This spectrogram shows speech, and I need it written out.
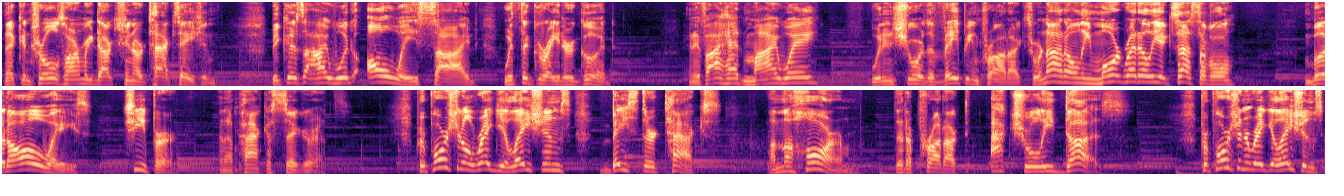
that controls harm reduction or taxation, because I would always side with the greater good. And if I had my way, would ensure the vaping products were not only more readily accessible, but always cheaper than a pack of cigarettes. Proportional regulations base their tax on the harm that a product actually does. Proportionate regulations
